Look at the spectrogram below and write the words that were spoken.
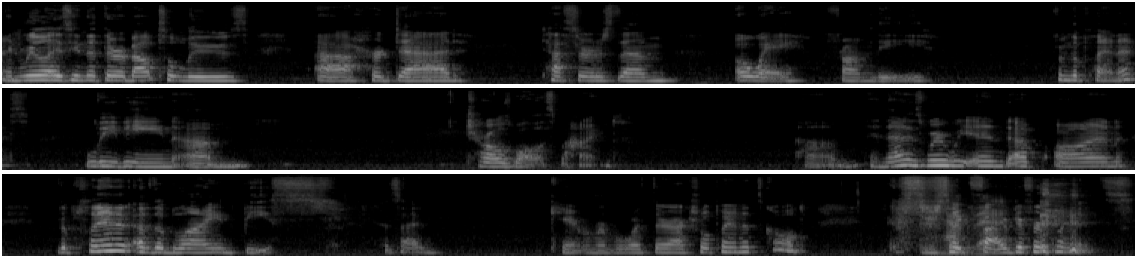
and realizing that they're about to lose. Uh, her dad tessers them away from the from the planet, leaving um, Charles Wallace behind. Um, and that is where we end up on the planet of the blind beasts, because I can't remember what their actual planet's called because there's like that. five different planets.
